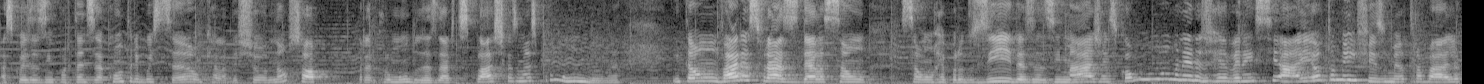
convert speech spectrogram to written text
as coisas importantes, a contribuição que ela deixou, não só para o mundo das artes plásticas, mas para o mundo, né? Então, várias frases dela são são reproduzidas as imagens como uma maneira de reverenciar. E eu também fiz o meu trabalho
